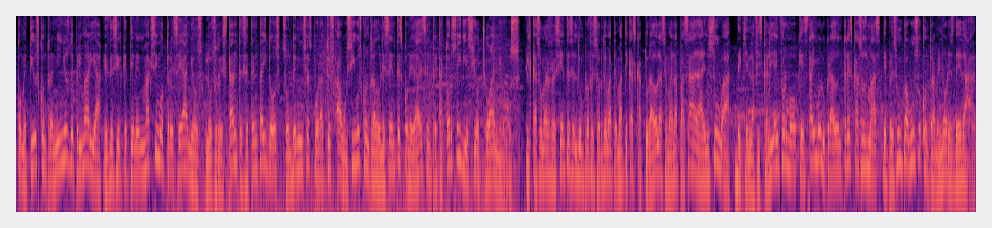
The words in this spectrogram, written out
cometidos contra niños de primaria, es decir, que tienen máximo 13 años. Los restantes 72 son denuncias por actos abusivos contra adolescentes con edades entre 14 y 18 años. El caso más reciente es el de un profesor de matemáticas capturado la semana pasada en Suba, de quien la fiscalía informó que está involucrado en tres casos más de presunto abuso contra menores de edad.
